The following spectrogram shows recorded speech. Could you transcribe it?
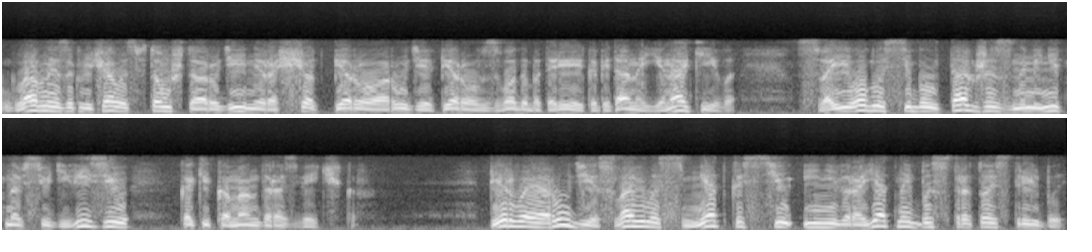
Главное заключалось в том, что орудийный расчет первого орудия первого взвода батареи капитана Янакиева в своей области был так же знаменит на всю дивизию, как и команда разведчиков. Первое орудие славилось меткостью и невероятной быстротой стрельбы.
